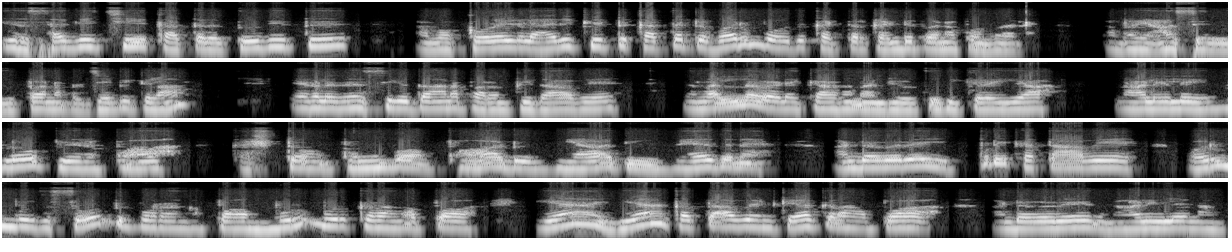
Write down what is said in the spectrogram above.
சகிச்சு கத்தரை துதித்து நம்ம குறைகளை அறிக்கிட்டு கத்தட்ட வரும்போது கத்தர் கண்டிப்பா என்ன பண்ணுவார்? நம்ம ஆசீர்வதிப்பா நம்ம ஜெபிக்கலாம். எங்களை நேசிக்கதான பரம்பிதாவே இந்த நல்ல வேலைக்காக நன்றி துதிக்கிறேன் ஐயா. நாளையில எவ்வளோ பேரப்பா கஷ்டம் துன்பம் பாடு வியாதி வேதனை. ஆண்டவரே இப்படி கத்தாவே வரும்போது சோர்ந்து போறாங்கப்பா முறுமுறுக்கிறாங்கப்பா. ஏன் ஏன் கத்தாவேன்னு கேட்குறாங்கப்பா ஆண்டவரே நாளையில நாங்க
